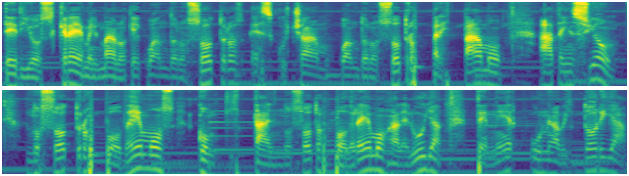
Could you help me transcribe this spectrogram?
de Dios. Créeme, hermano, que cuando nosotros escuchamos, cuando nosotros prestamos atención, nosotros podemos conquistar, nosotros podremos, aleluya, tener una victoria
